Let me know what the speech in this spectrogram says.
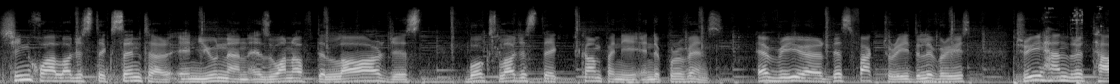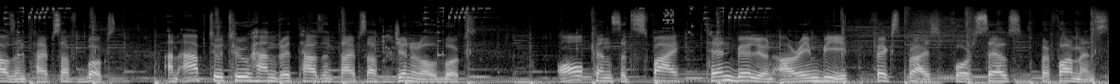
Xinhua Logistics Center in Yunnan is one of the largest books logistic company in the province. Every year, this factory delivers 300,000 types of books and up to 200,000 types of general books. All can satisfy 10 billion RMB fixed price for sales performance.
